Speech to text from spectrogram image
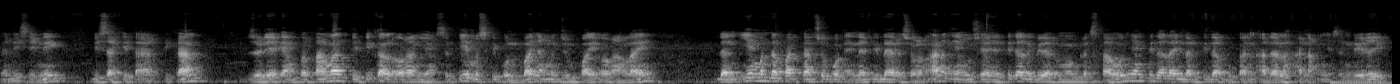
Dan di sini bisa kita artikan zodiak yang pertama tipikal orang yang setia meskipun banyak menjumpai orang lain dan ia mendapatkan support energi dari seorang anak yang usianya tidak lebih dari 15 tahun yang tidak lain dan tidak bukan adalah anaknya sendiri.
